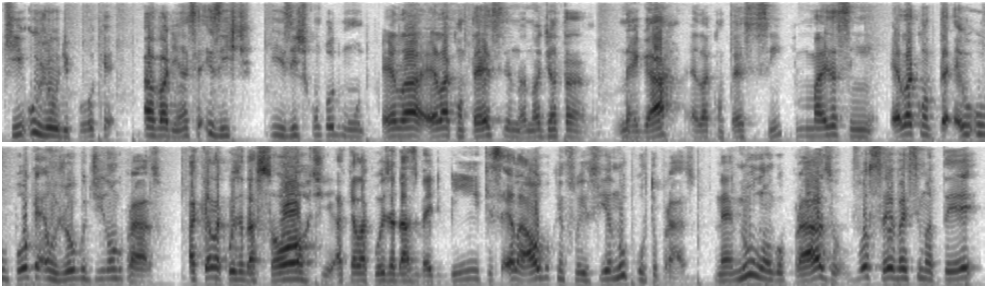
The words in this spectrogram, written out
que o jogo de poker, a variância existe e existe com todo mundo. Ela, ela acontece, não adianta negar, ela acontece sim, mas assim, ela acontece, o poker é um jogo de longo prazo. Aquela coisa da sorte, aquela coisa das bad beats, ela é algo que influencia no curto prazo, né? No longo prazo, você vai se manter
